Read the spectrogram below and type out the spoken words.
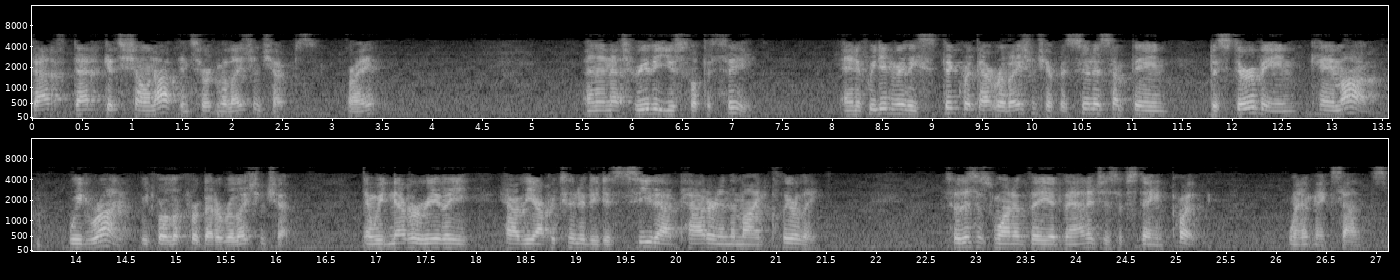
that that gets shown up in certain relationships, right? And then that's really useful to see. And if we didn't really stick with that relationship, as soon as something disturbing came up, we'd run. We'd go look for a better relationship. And we'd never really have the opportunity to see that pattern in the mind clearly. So this is one of the advantages of staying put when it makes sense.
